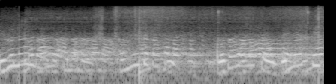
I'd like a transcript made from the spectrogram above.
リブナンバー87、富岡高松、野沢温泉全夜スケー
